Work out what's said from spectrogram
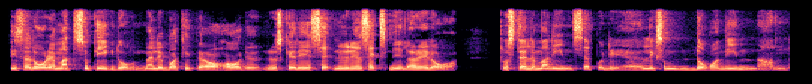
vissa dagar är man inte så pigg då, men det är bara att titta, jaha du, nu, ska det, nu är det en sexmilare idag. Då ställer man in sig på det, liksom dagen innan.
